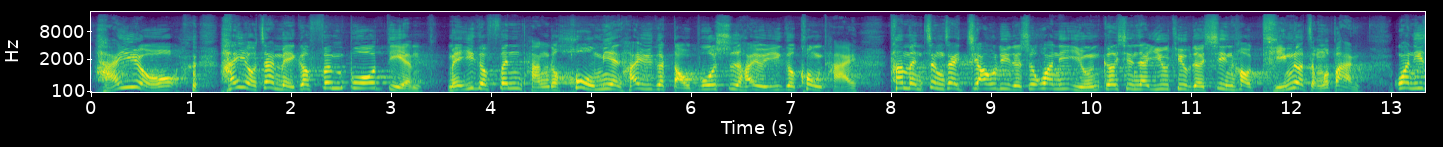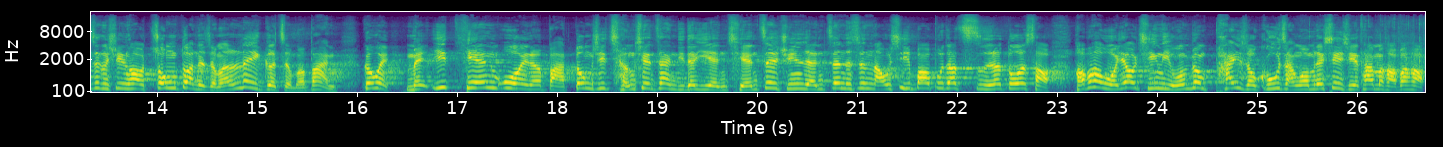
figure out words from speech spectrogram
还有 还有，在每个分波点、每一个分堂的后面，还有一个导播室，还有一个控台。他们正在焦虑的是，万一以文哥现在 YouTube 的信号停了怎么办？万一这个讯号中断了怎么？那个怎么办？各位，每一天为了把东西呈现在你的眼前，这群人真的是脑细胞不知道死了多少，好不好？我邀请你，我们用拍手鼓掌，我们来谢谢他们，好不好？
